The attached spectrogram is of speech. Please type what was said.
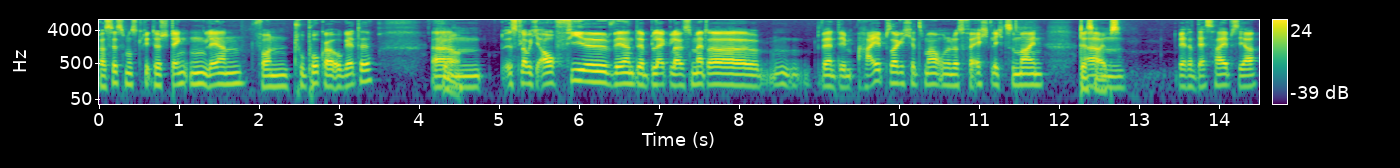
Rassismus kritisch denken, lernen von Tupoka Ogette. Ähm, Ist, glaube ich, auch viel während der Black Lives Matter, während dem Hype, sage ich jetzt mal, ohne das verächtlich zu meinen. Deshalb. Ähm, während des Hypes, ja.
